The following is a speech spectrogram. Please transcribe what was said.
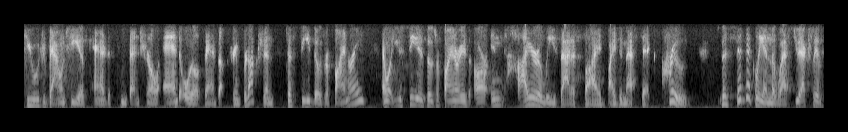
huge bounty of Canada's conventional and oil sands upstream production to feed those refineries. And what you see is those refineries are entirely satisfied by domestic crude. Specifically in the West, you actually have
